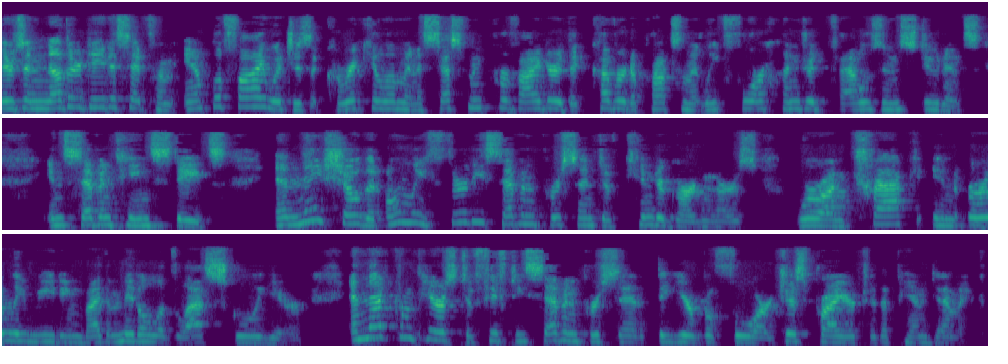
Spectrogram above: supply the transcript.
There's another data set from Amplify, which is a curriculum and assessment provider that covered approximately 400,000 students in 17 states. And they show that only 37% of kindergarteners were on track in early reading by the middle of last school year. And that compares to 57% the year before, just prior to the pandemic.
